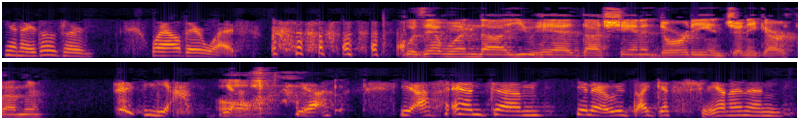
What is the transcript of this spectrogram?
You know, those are. Well, there was. Was that when uh, you had uh, Shannen Doherty and Jennie Garth on there? yeah. Yeah. Oh. Yeah. Yeah, and um, you know, it was, I guess Shannen and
